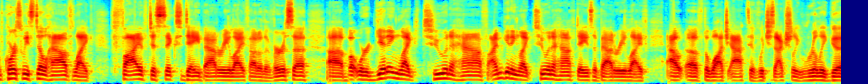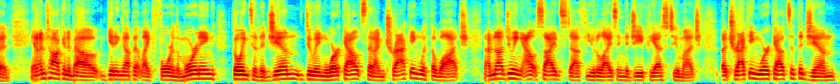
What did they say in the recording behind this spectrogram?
of course, we still have like five to six day battery life out of the Versa, uh, but we're getting like two and a half. I'm getting like two and a half days of battery life out of the Watch Active, which is actually really good. And I'm talking about getting up at like four in the morning, going to the gym, doing workouts that I'm tracking with the watch. I'm not doing outside stuff utilizing the GPS too much, but tracking workouts at the gym,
